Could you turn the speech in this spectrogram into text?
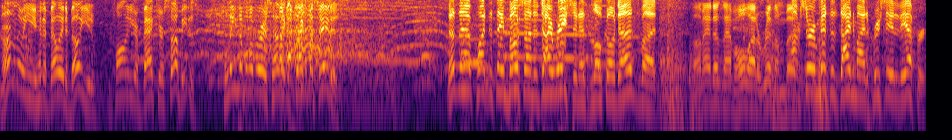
Normally, when you hit a belly to belly, you fall into your back yourself. He just flinged him over his head like a sack of potatoes. Doesn't have quite the same motion on the gyration as Loco does, but Well, the man doesn't have a whole lot of rhythm, but. I'm sure Mrs. Dynamite appreciated the effort.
